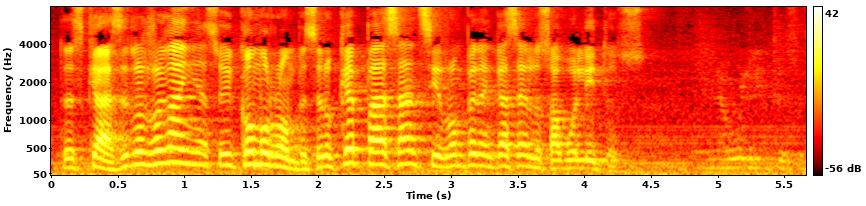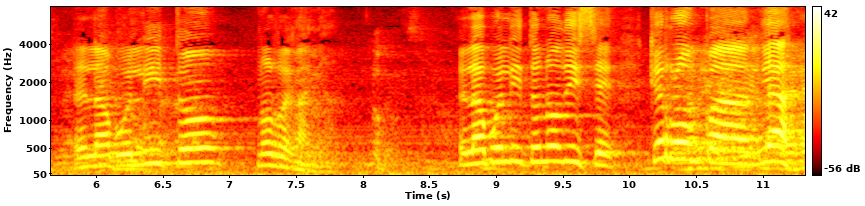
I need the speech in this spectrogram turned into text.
Entonces, ¿qué haces? Los regañas. ¿Y cómo rompes? Pero ¿qué pasa si rompen en casa de los abuelitos? El abuelito no regaña. El abuelito no dice que rompan, ya.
